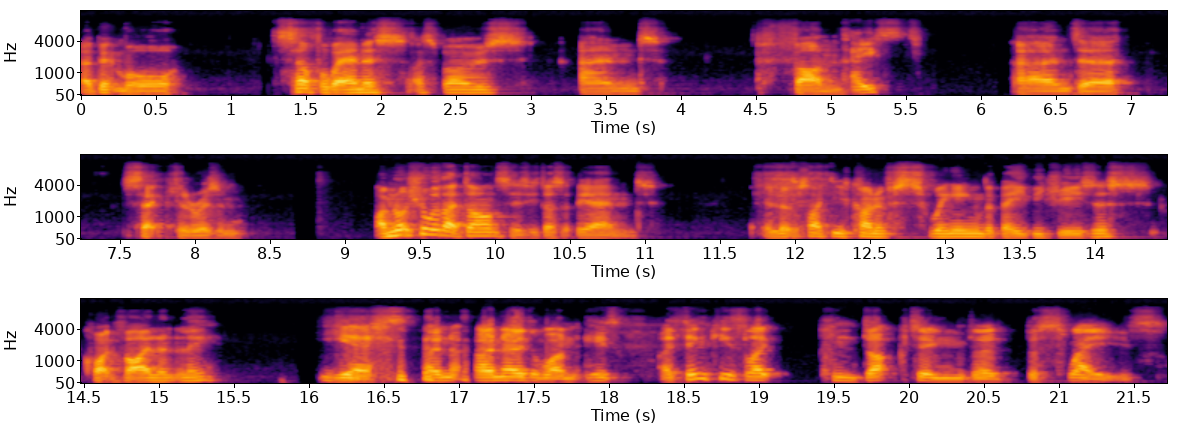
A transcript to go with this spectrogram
a bit more self awareness, I suppose, and fun Taste. and uh, secularism. I'm not sure what that dance is he does at the end. It looks like he's kind of swinging the baby Jesus quite violently. Yes, I know, I know the one. He's. I think he's like conducting the the sways.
